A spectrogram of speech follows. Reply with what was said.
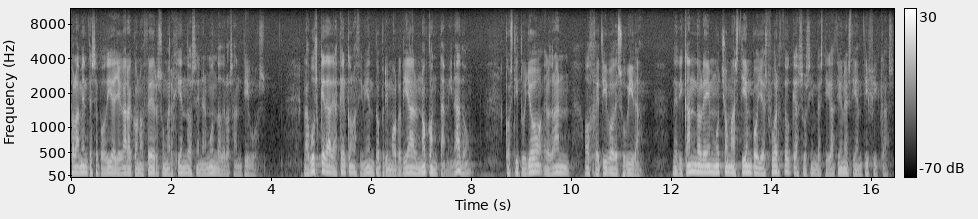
solamente se podía llegar a conocer sumergiéndose en el mundo de los antiguos. La búsqueda de aquel conocimiento primordial no contaminado constituyó el gran objetivo de su vida, dedicándole mucho más tiempo y esfuerzo que a sus investigaciones científicas,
